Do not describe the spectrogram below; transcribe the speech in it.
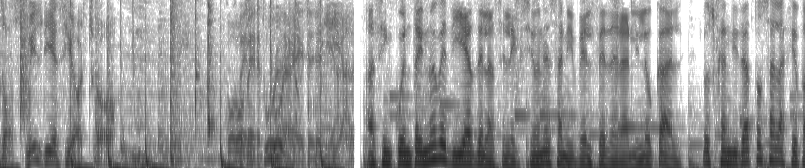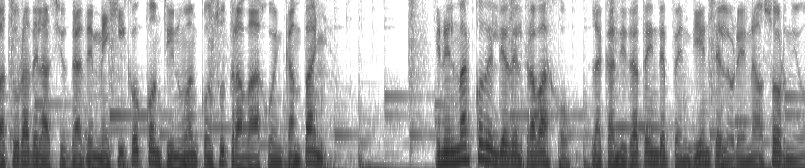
2018. Cobertura especial. A 59 días de las elecciones a nivel federal y local, los candidatos a la jefatura de la Ciudad de México continúan con su trabajo en campaña. En el marco del Día del Trabajo, la candidata independiente Lorena Osornio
